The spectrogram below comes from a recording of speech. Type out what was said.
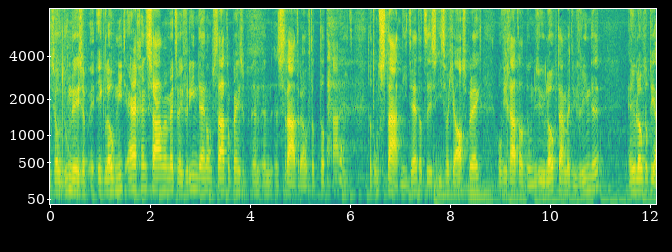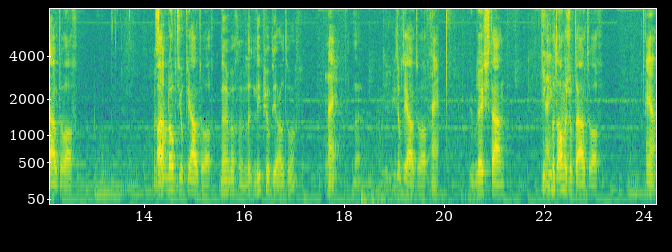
zodoende is het. Ik loop niet ergens samen met twee vrienden en ontstaat er opeens een, een, een straatroof. Dat, dat gaat niet. Dat ontstaat niet. Hè? Dat is iets wat je afspreekt of je gaat dat doen. Dus u loopt daar met uw vrienden en u loopt op die auto af. Waarom loopt hij op die auto af? Nee, wacht Liep je op die auto af? Nee. Nee. U liep niet op die auto af? Nee. U bleef staan? Liep iemand anders op de auto af? Ja.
